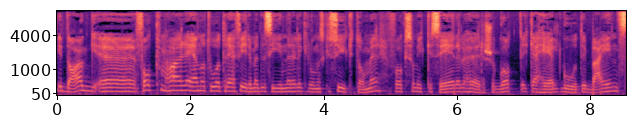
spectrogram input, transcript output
i dag eh, folk som har én og to og tre, fire medisiner eller kroniske sykdommer. Folk som ikke ser eller hører så godt, ikke er helt gode til beins.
